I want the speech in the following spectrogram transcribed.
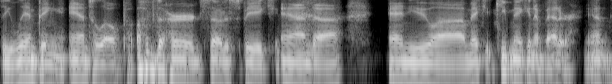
the limping antelope of the herd, so to speak. And uh and you uh, make it keep making it better. And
